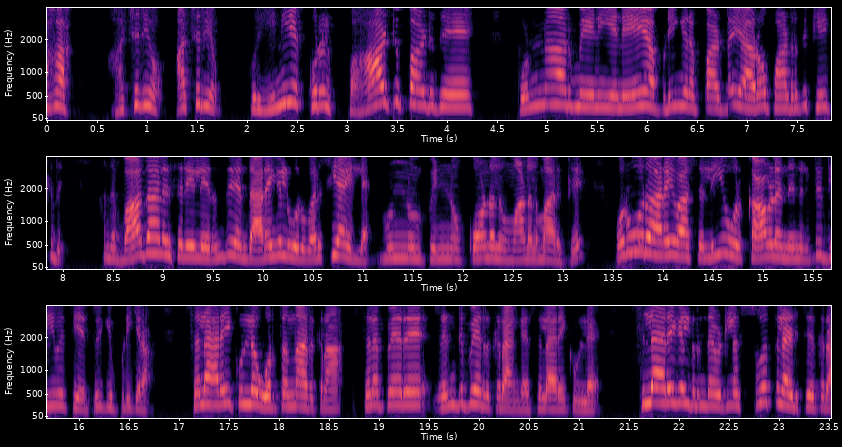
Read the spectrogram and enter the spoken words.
ஆஹா ஆச்சரியம் ஆச்சரியம் ஒரு இனிய குரல் பாட்டு பாடுதே பொன்னார் மேனியனே அப்படிங்கிற பாட்டை யாரோ பாடுறது கேக்குது. அந்த பாதாள சிறையில இருந்து அந்த அறைகள் ஒரு வரிசையா இல்ல. முன்னும் பின்னும் கோணலும் மாடலுமா இருக்கு. ஒரு ஒரு அறை வாசல்லையும் ஒரு காவலை நின்னுகிட்டு தீபத்திய தூக்கி பிடிக்கிறான். சில அறைக்குள்ள ஒருத்தன் தான் இருக்கிறான். சில பேரு ரெண்டு பேர் இருக்கிறாங்க சில அறைக்குள்ள. சில அறைகள் இருந்த வீட்டுல சுவத்துல அடிச்சிருக்கிற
